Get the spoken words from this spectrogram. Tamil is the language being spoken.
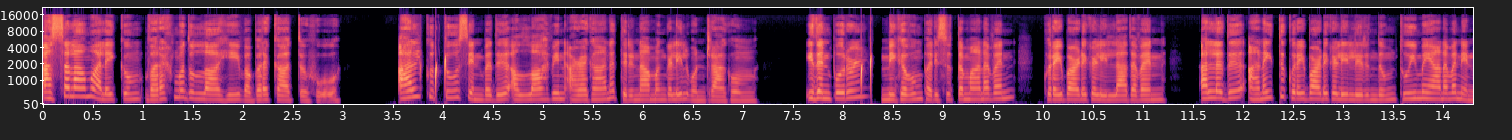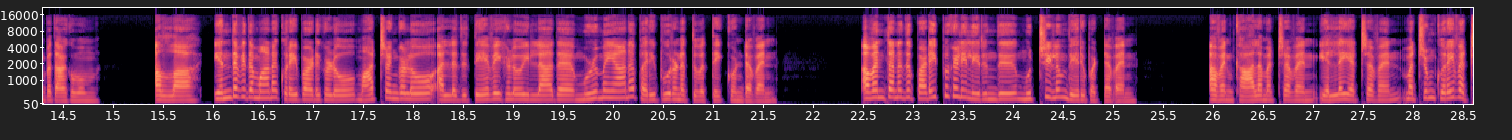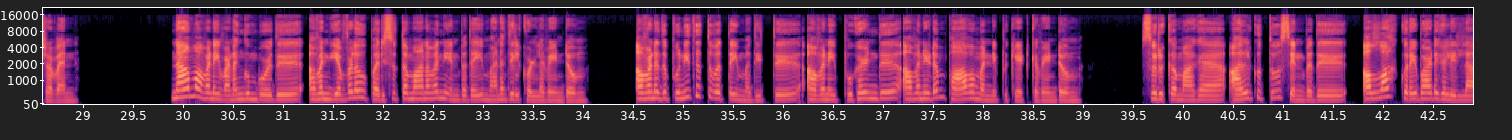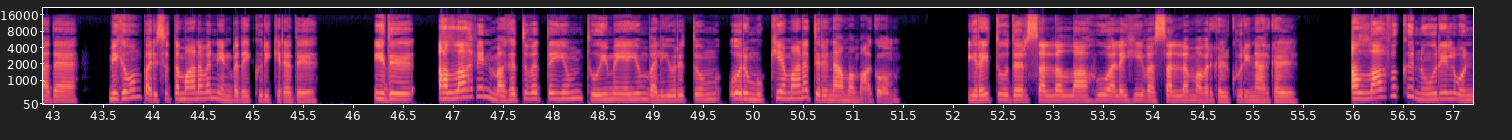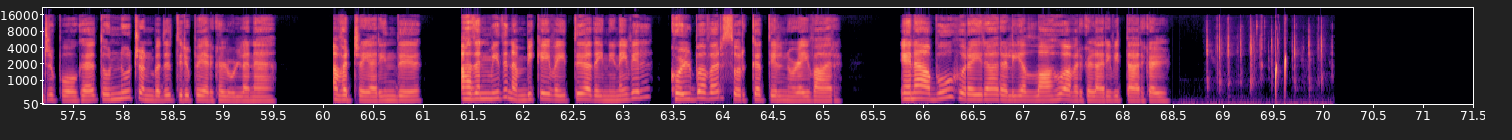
அஸ்ஸலாமு அலைக்கும் வரஹ்மதுல்லாஹி வபரகாத்துஹு. அல் குத்தூஸ் என்பது அல்லாஹ்வின் அழகான திருநாமங்களில் ஒன்றாகும். இதன் பொருள் மிகவும் பரிசுத்தமானவன் குறைபாடுகள் இல்லாதவன் அல்லது அனைத்து குறைபாடுகளிலிருந்தும் தூய்மையானவன் என்பதாகவும். அல்லாஹ் எந்தவிதமான குறைபாடுகளோ மாற்றங்களோ அல்லது தேவைகளோ இல்லாத முழுமையான பரிபூரணத்துவத்தைக் கொண்டவன். அவன் தனது படைப்புகளிலிருந்து முற்றிலும் வேறுபட்டவன். அவன் காலமற்றவன் எல்லையற்றவன் மற்றும் குறைவற்றவன். நாம் அவனை வணங்கும்போது அவன் எவ்வளவு பரிசுத்தமானவன் என்பதை மனதில் கொள்ள வேண்டும். அவனது புனிதத்துவத்தை மதித்து அவனை புகழ்ந்து அவனிடம் பாவ மன்னிப்பு கேட்க வேண்டும். சுருக்கமாக அல் குத்தூஸ் என்பது அல்லாஹ் குறைபாடுகள் இல்லாத மிகவும் பரிசுத்தமானவன் என்பதை குறிக்கிறது. இது அல்லாஹ்வின் மகத்துவத்தையும் தூய்மையையும் வலியுறுத்தும் ஒரு முக்கியமான திருநாமமாகும். இறைத்தூதர் சல்லல்லாஹூ அலஹி வசல்லம் அவர்கள் கூறினார்கள் அல்லாஹுக்கு நூறில் ஒன்று போக தொன்னூற்றொன்பது திருப்பெயர்கள் உள்ளன. அவற்றை அறிந்து அதன் மீது நம்பிக்கை வைத்து அதை நினைவில் கொள்பவர் சொர்க்கத்தில் நுழைவார். என அபூ ஹுரைரா அலி அல்லாஹு அவர்கள் அறிவித்தார்கள்.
